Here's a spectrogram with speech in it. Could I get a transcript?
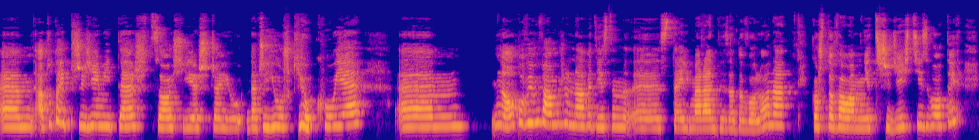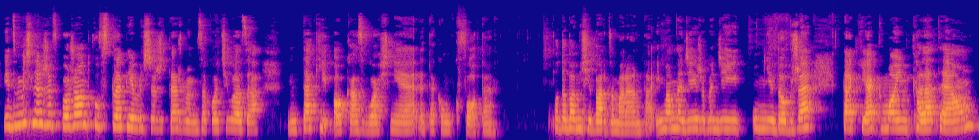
em, a tutaj przy ziemi też coś jeszcze, ju, znaczy już kiełkuje. Em, no, powiem Wam, że nawet jestem e, z tej maranty zadowolona. Kosztowała mnie 30 zł, więc myślę, że w porządku w sklepie. Myślę, że też bym zapłaciła za taki okaz, właśnie e, taką kwotę. Podoba mi się bardzo maranta i mam nadzieję, że będzie jej u mnie dobrze, tak jak moim kalateom,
